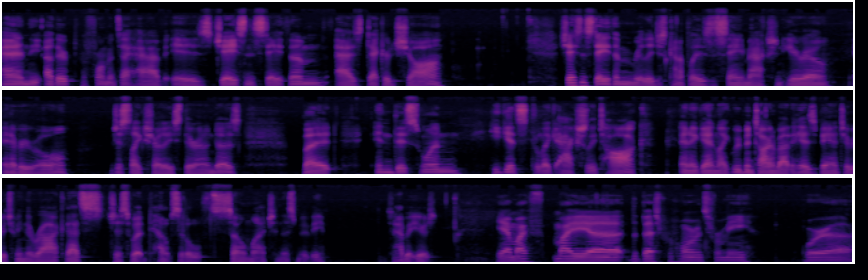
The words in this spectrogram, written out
And the other performance I have is Jason Statham as Deckard Shaw. Jason Statham really just kind of plays the same action hero in every role, just like Charlize Theron does. But in this one, he gets to like actually talk. And again, like we've been talking about his banter between The Rock, that's just what helps it so much in this movie. So how about yours? Yeah, my my uh, the best performance for me, or uh,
